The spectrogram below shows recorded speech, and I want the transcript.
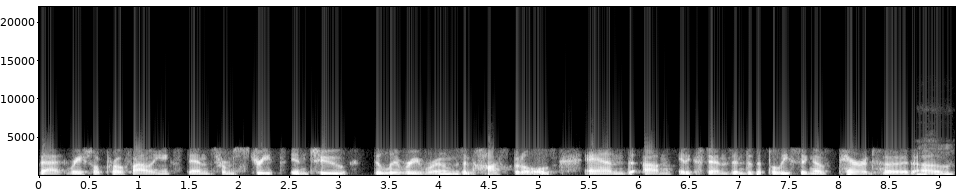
that racial profiling extends from streets into delivery rooms and hospitals, and um, it extends into the policing of parenthood, mm-hmm. of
